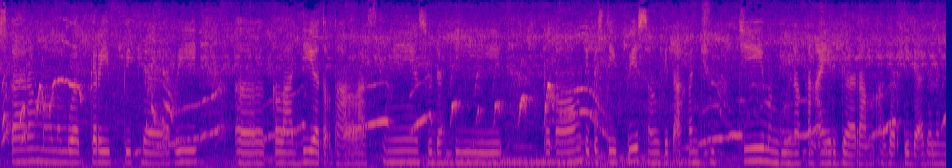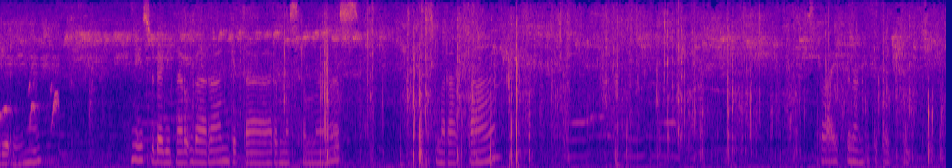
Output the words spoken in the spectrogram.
sekarang mau membuat keripik dari uh, keladi atau talas. Ini sudah dipotong tipis-tipis lalu kita akan cuci menggunakan air garam agar tidak ada lendirnya. Ini sudah ditaruh garam kita remas-remas merata. Setelah itu nanti kita cuci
